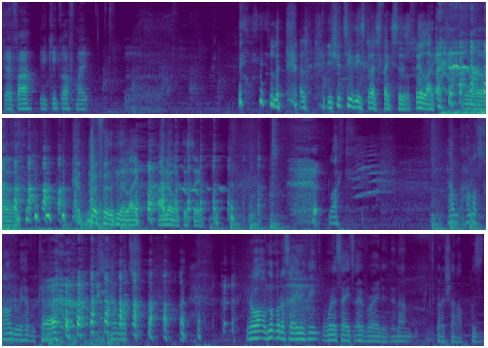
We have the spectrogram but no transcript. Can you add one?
Go far. You kick off, mate. Look, you should see these guys' faces. They're like, uh, both of them. They're like, I know what to say. Like, how, how much time do we have with Karen? how much? You know what? I'm not going to say anything. I'm going to say it's overrated, and I'm going to shut up because.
